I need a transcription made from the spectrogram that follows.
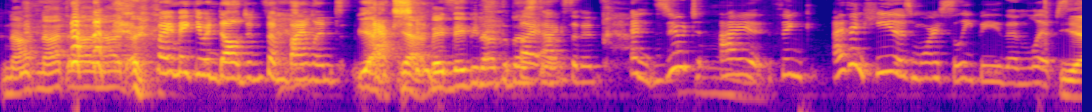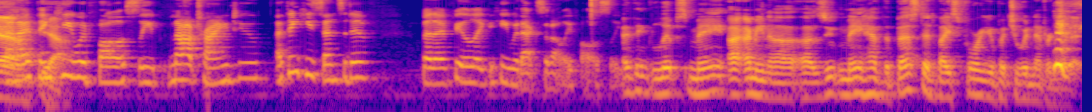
Not, not, uh, not. Might make you indulge in some violent yeah, actions yeah. Maybe, maybe not the by best. uh, accident. And Zoot, I think I think he is more sleepy than Lips. Yeah, And I think yeah. he would fall asleep not trying to. I think he's sensitive, but I feel like he would accidentally fall asleep. I think Lips may. I, I mean, uh, uh, Zoot may have the best advice for you, but you would never get it.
